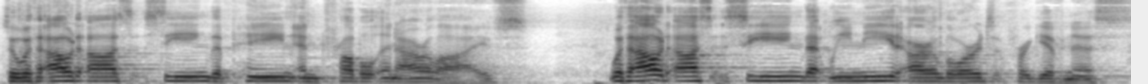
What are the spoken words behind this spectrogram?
So, without us seeing the pain and trouble in our lives, without us seeing that we need our Lord's forgiveness,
